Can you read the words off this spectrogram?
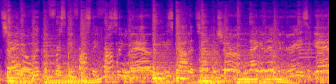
the tango with the frisky, frosty, frosty man. He's got a temperature of negative degrees again.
